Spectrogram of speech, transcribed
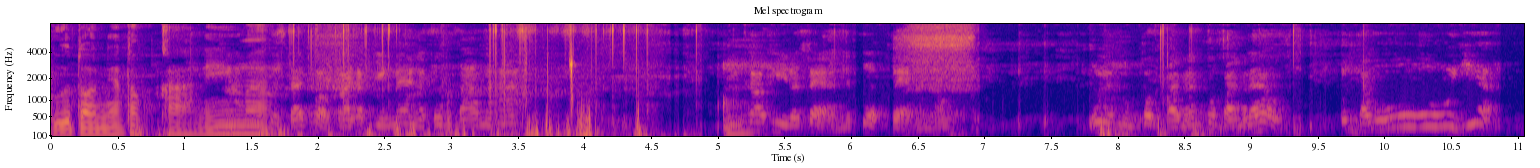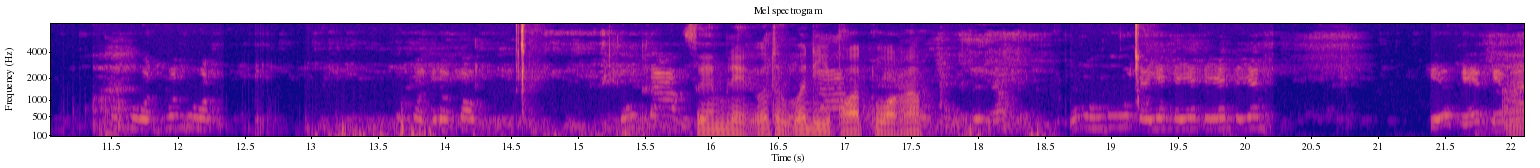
คือตอนนี้ต้องการนี่มากสนใจขอไฟครับยิงแม่งกระตุ้มตามนะฮะยิงเข้าทีละแสนหรือเกือบแสนนะน้ องอุ้ยมันพ่นไฟมาพ่นไฟมาแล้วพ่นไฟโอ้ยเหี้ยโคตรโหดโคตรโหดโคตรโหดที่เราต้มตุ้มตามเฟรมเรทก็ถือว่าดีพอตัวครับขึ้นแล้วโอ้โหใจเย็นใจเย็นใจเย็นใจเย็นโอเคโอเคโอเคอ่า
